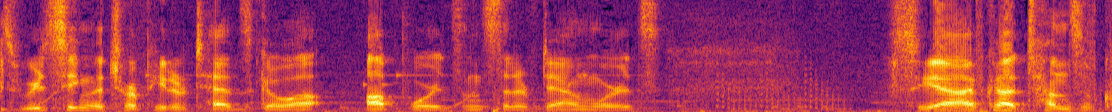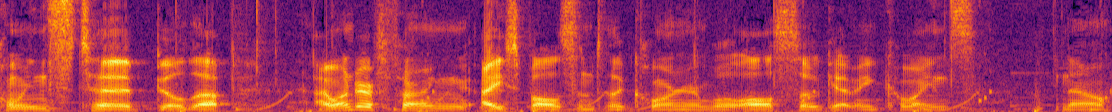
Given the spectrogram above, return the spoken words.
It's weird seeing the torpedo Teds go up upwards instead of downwards. So yeah, I've got tons of coins to build up. I wonder if throwing ice balls into the corner will also get me coins. No.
